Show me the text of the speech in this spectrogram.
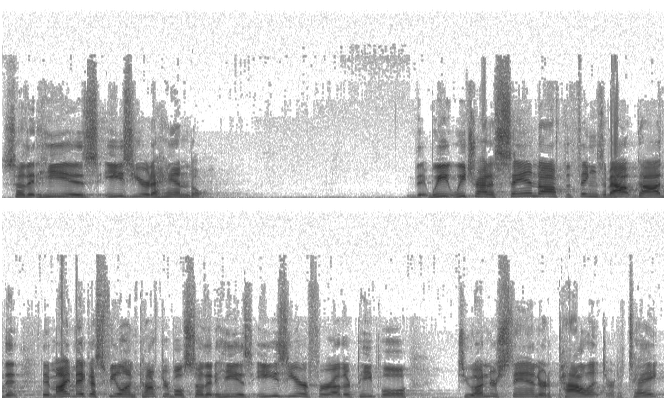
so that He is easier to handle we, we try to sand off the things about God that, that might make us feel uncomfortable so that He is easier for other people to understand or to palate or to take.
